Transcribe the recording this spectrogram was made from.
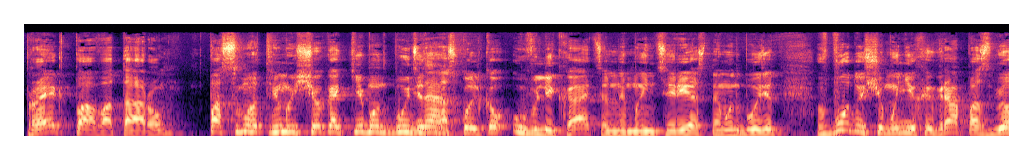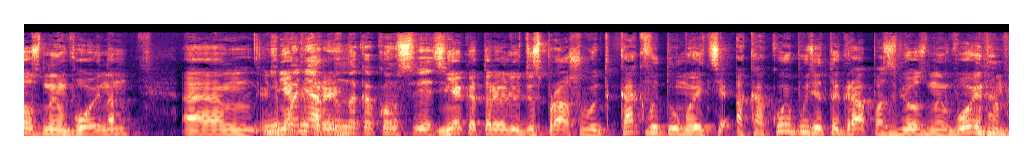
Проект по аватару, Посмотрим еще, каким он будет, да. насколько увлекательным и интересным он будет. В будущем у них игра по Звездным войнам. Эм, Непонятно некоторые, на каком свете. Некоторые люди спрашивают, как вы думаете, а какой будет игра по Звездным войнам?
